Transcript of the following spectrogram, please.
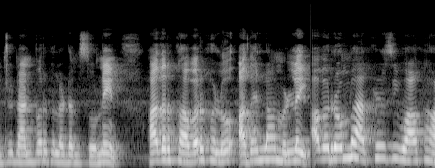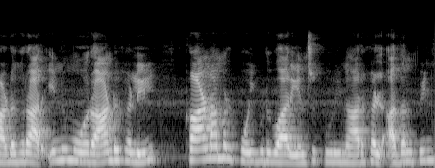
என்று நண்பர்களிடம் சொன்னேன். அதற்கு அவர்களோ அதெல்லாம் இல்லை. அவர் ரொம்ப அக்ரெசிவாக ஆடுகிறார். இன்னும் ஒரு ஆண்டுகளில் காணாமல் போய்விடுவார் என்று கூறினார்கள். அதன் பின்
